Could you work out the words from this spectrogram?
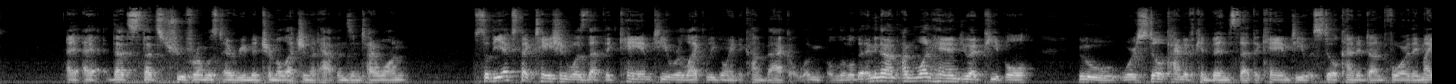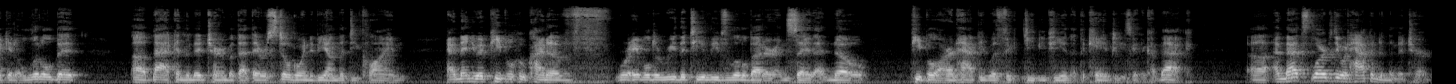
I, I, that's that's true for almost every midterm election that happens in Taiwan. So the expectation was that the KMT were likely going to come back a, little bit. I mean, on, on, one hand, you had people who were still kind of convinced that the KMT was still kind of done for. They might get a little bit uh, back in the midterm, but that they were still going to be on the decline. And then you had people who kind of were able to read the tea leaves a little better and say that no, people aren't happy with the DPP and that the KMT is going to come back. Uh, and that's largely what happened in the midterm.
